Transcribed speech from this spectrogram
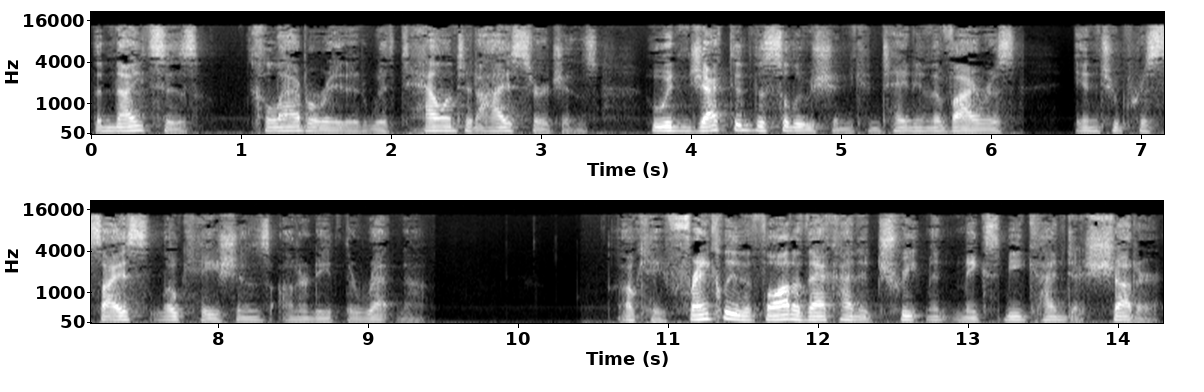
the Neitzes collaborated with talented eye surgeons who injected the solution containing the virus into precise locations underneath the retina. Okay, frankly, the thought of that kind of treatment makes me kind of shudder.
